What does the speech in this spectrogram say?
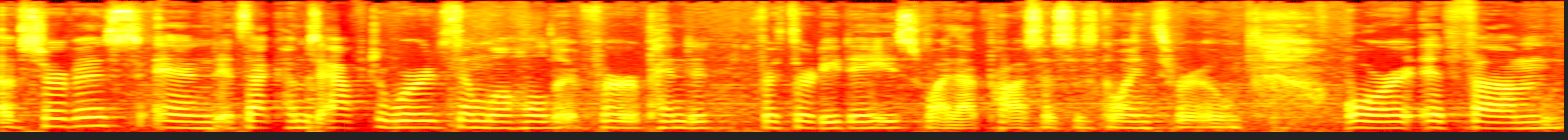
of service, and if that comes afterwards, then we'll hold it for pending for 30 days while that process is going through. Or if um,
